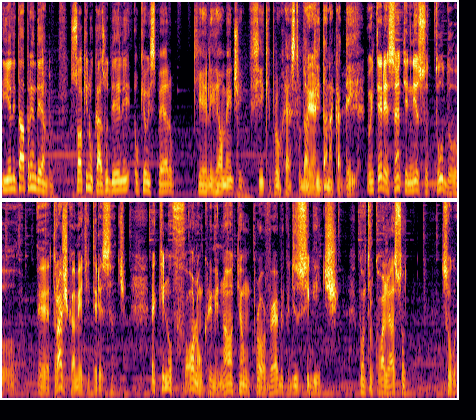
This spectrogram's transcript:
e ele está aprendendo. Só que no caso dele, o que eu espero que ele realmente fique para o resto da é. vida na cadeia. O interessante nisso tudo, é, tragicamente interessante, é que no Fórum Criminal tem um provérbio que diz o seguinte, contra o qual, aliás, sou, sou,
